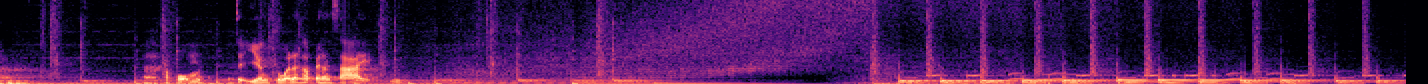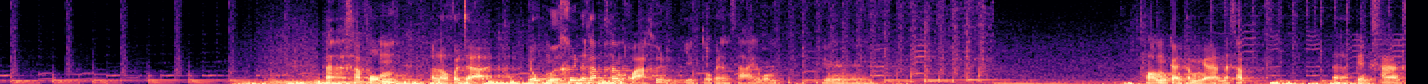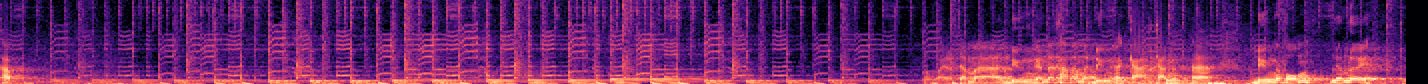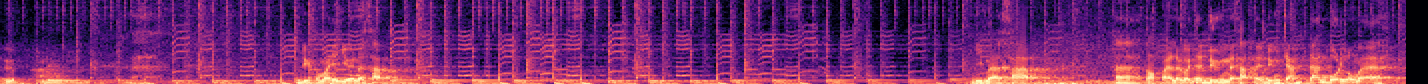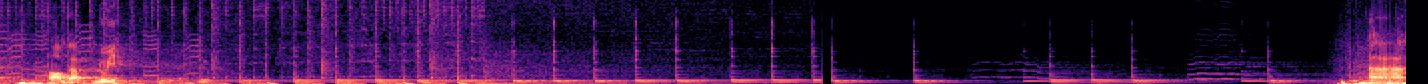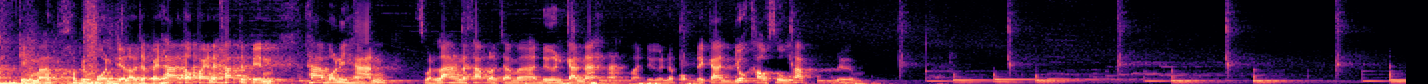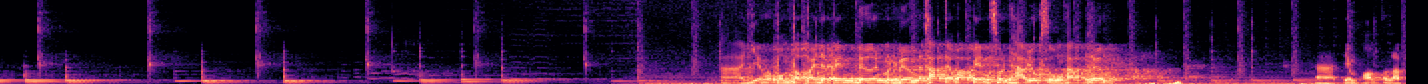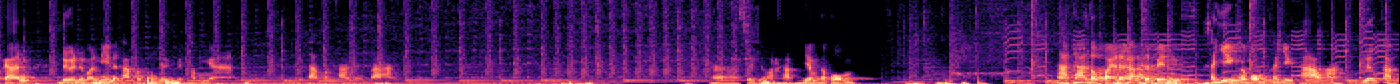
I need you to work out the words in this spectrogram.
ครับผมเราจะเอียงตัวนะครับไปทางซ้าย อ่าครับผมแล้วเราก็จะยกมือขึ้นนะครับ ข้างขวาขึ้นเอียงตัวไปทางซ้ายครับผมพร้อมกับการทำงานนะครับอ่าเปลี่ยนข้างครับ ต่อไปเราจะมาดึงกันนะครับ มาดึงอากาศกันอ่าดึงครับผมเริ่มเลยอึ๊บหนึ่งอ่าดึงเข้ามาเยอะๆนะครับ ดีมากครับอ่าต่อไปเราก็จะดึงนะครับ แต่ดึงจากด้านบนลงมา พร้อมครับลุยอ่าเก่งมากครับทุกคนเดี๋ยวเราจะไปท่าต่อไปนะครับ จะเป็นท่าบริหารส่วนล่างนะครับ เราจะมาเดินกันนะอ่ามาเดินนะผมด้วยการยกเข่าสูงครับ เริ่ม เยี่ยมครับผมต่อไปจะเป็นเดินเหมือนเดิมนะครับ แต่ว่าเป็นส้นเท้ายกสูงครับ เริ่มเตรียมพร้อมสำหรับการเดินในวันนี้นะครับเราต้องเดินไปทำงานไปตามอาคารต่างๆสุดยอดครับ เยี่ยมครับผมอ่าท่าต่อไปนะครับจะเป็นขยิงครับผมขยิงเท้าเริ่มครับ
